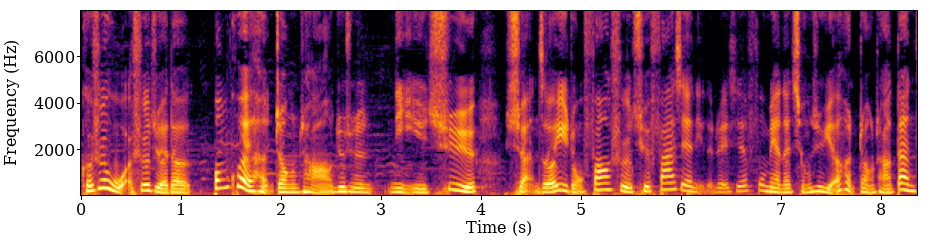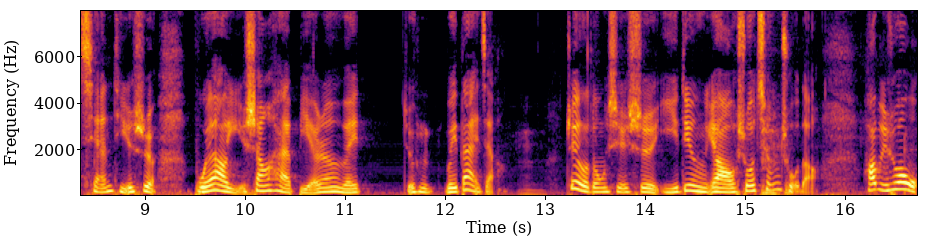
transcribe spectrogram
可是我是觉得崩溃很正常，就是你去选择一种方式去发泄你的这些负面的情绪也很正常，但前提是不要以伤害别人为就是为代价。这个东西是一定要说清楚的。好比说，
